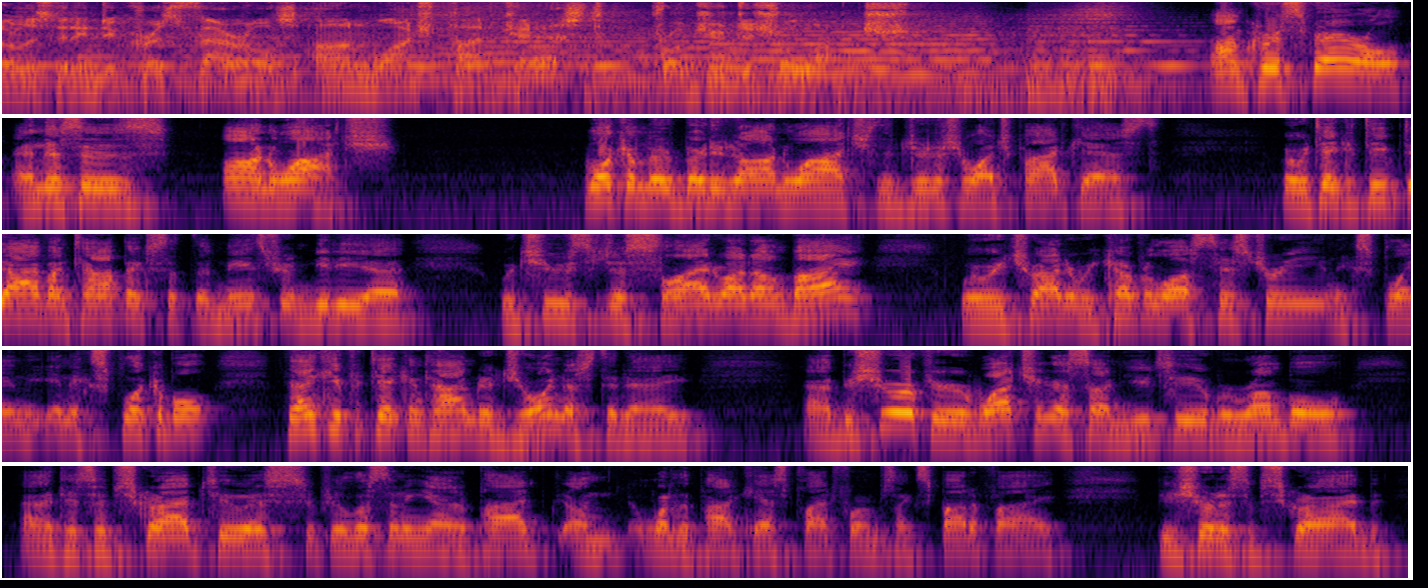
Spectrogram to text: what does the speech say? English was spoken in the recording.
You're listening to Chris Farrell's On Watch podcast from Judicial Watch. I'm Chris Farrell, and this is On Watch. Welcome, everybody, to On Watch, the Judicial Watch podcast, where we take a deep dive on topics that the mainstream media would choose to just slide right on by, where we try to recover lost history and explain the inexplicable. Thank you for taking time to join us today. Uh, be sure if you're watching us on YouTube or Rumble uh, to subscribe to us. If you're listening on a pod on one of the podcast platforms like Spotify, be sure to subscribe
